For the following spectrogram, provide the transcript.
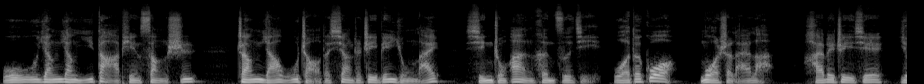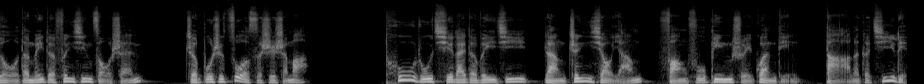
乌乌泱泱一大片丧尸，张牙舞爪的向着这边涌来，心中暗恨自己：我的锅，末世来了，还为这些有的没的分心走神，这不是作死是什么？突如其来的危机让甄孝阳仿佛冰水灌顶，打了个激灵。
